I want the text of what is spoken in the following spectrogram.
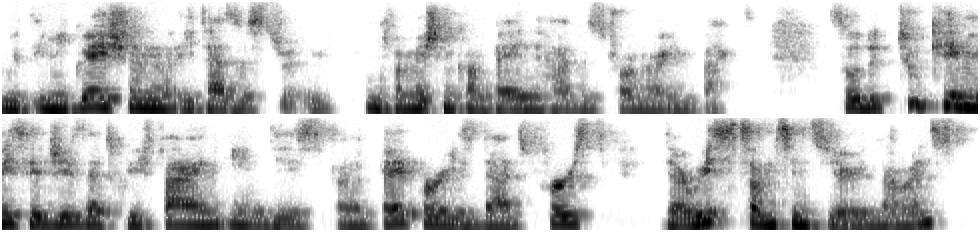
with immigration, it has a information campaign have a stronger impact. So the two key messages that we find in this paper is that first, there is some sincere ignorance.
